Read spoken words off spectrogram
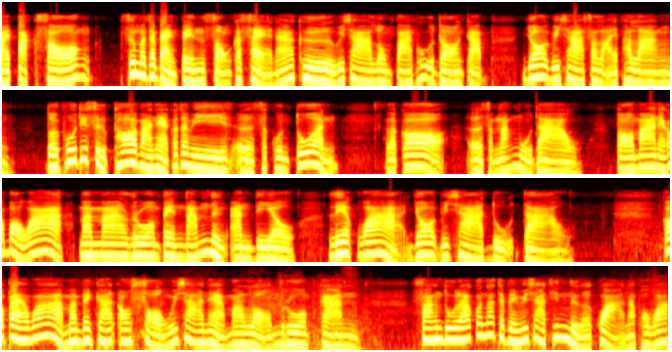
มัยปักซอง ซึ่งมันจะแบ่งเป็น 2 กระแสนะคือวิชาลมปราณผู้อุดรกับยอดวิชาสลายพลัง โดยผู้ที่สืบทอดมาเนี่ยก็จะมีเออสกุลต้วน แล้วก็เออสำนักหมู่ดาว ต่อมาเนี่ยก็บอกว่ามันมารวมเป็นน้ำหนึ่งอันเดียว เรียกว่ายอดวิชาดูดดาว ก็แปลว่ามันเป็นการเอาสองวิชาเนี่ยมาหลอมรวมกัน ฟังดูแล้วก็น่าจะเป็นวิชาที่เหนือกว่านะเพราะว่า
